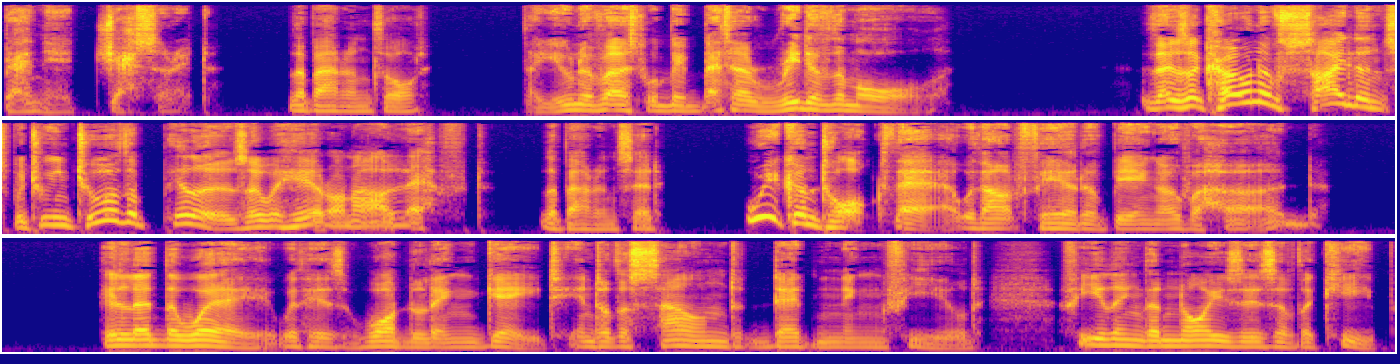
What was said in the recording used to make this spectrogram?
Bene Gesserit, the Baron thought. The universe would be better rid of them all. There's a cone of silence between two of the pillars over here on our left, the Baron said. We can talk there without fear of being overheard. He led the way with his waddling gait into the sound-deadening field, feeling the noises of the keep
